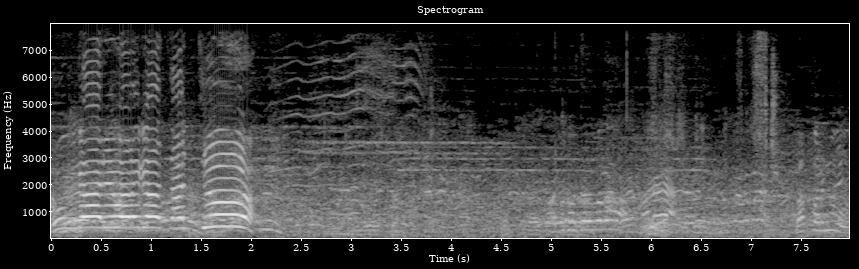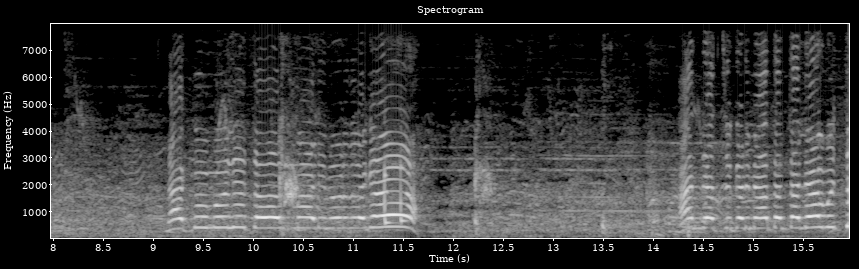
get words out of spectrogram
ಮುಂಗಾರಿ ಒಳಗ ಸಜ್ಜು. ನಾಲ್ಕು ಮೂಲಿ ತವಾಸ್ ಮಾಡಿ ನೋಡಿದ್ರಾಗ. ಹಣ್ಣು ಹೆಚ್ಚು ಕಡಿಮೆ ಆತಂತ ಲೇ ಮುಚ್ಚ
